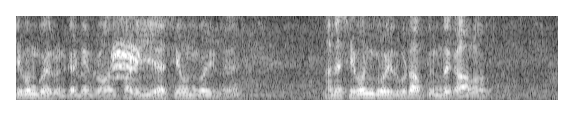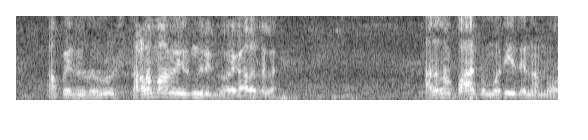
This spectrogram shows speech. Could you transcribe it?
சிவன் கோயில் ஒன்று கட்டியிருப்பாங்க. பழைய சிவன் கோயில். அந்த சிவன் கோயில் கூட அப்போ இந்த காலம். அப்போ இது ஒரு ஸ்தலமாகவே இருந்திருக்குது ஒரு காலத்தில். அதெல்லாம் பார்க்கும்போது இது நம்ம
